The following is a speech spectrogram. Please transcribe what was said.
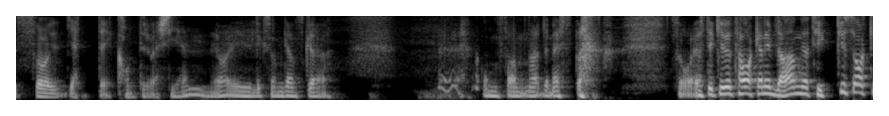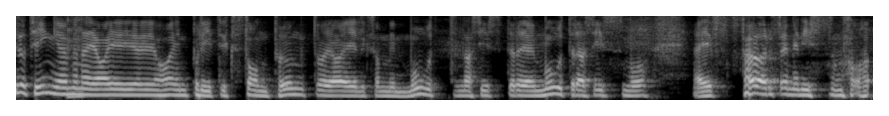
så jättekontroversiell. Jag är ju liksom ganska eh, omfamnar det mesta. Så, jag sticker ut hakan ibland, jag tycker saker och ting. Jag, menar, jag, är, jag har en politisk ståndpunkt och jag är liksom emot nazister, och jag är emot rasism och jag är för feminism och,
